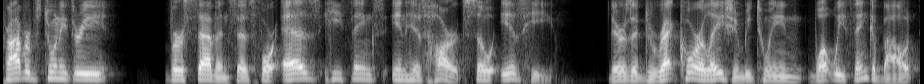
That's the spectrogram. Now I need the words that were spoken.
Proverbs 23, verse 7 says, For as he thinks in his heart, so is he. There's a direct correlation between what we think about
